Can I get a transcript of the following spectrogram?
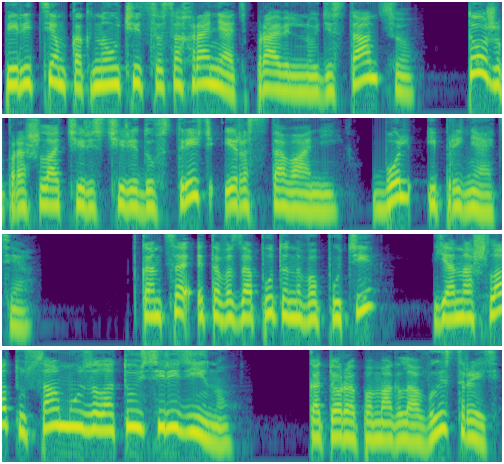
перед тем, как научиться сохранять правильную дистанцию, тоже прошла через череду встреч и расставаний, боль и принятие. В конце этого запутанного пути я нашла ту самую золотую середину, которая помогла выстроить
